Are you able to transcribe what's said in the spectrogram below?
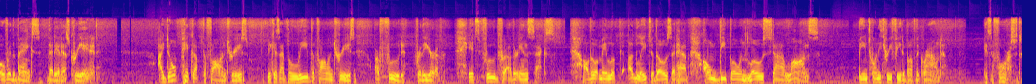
over the banks that it has created. I don't pick up the fallen trees because I believe the fallen trees are food for the earth. It's food for other insects. Although it may look ugly to those that have Home Depot and Lowe's style lawns, being 23 feet above the ground, it's a forest.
